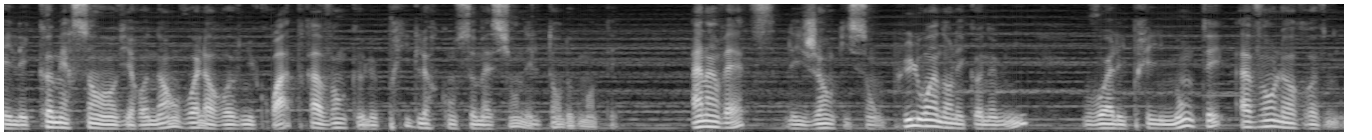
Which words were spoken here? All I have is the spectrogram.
et les commerçants environnants voient leurs revenus croître avant que le prix de leur consommation n'ait le temps d'augmenter. À l'inverse, les gens qui sont plus loin dans l'économie voient les prix monter avant leurs revenus.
